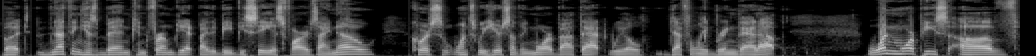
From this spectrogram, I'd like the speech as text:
But nothing has been confirmed yet by the BBC, as far as I know. Of course, once we hear something more about that, we'll definitely bring that up. One more piece of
